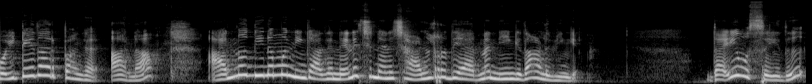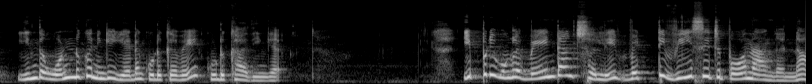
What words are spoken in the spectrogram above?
போயிட்டே தான் இருப்பாங்க. ஆனால் அன்னதினமும் நீங்கள் அதை நினச்சி நினச்சி அழுறது யாருன்னா நீங்கள் தான் அழுவீங்க. தயவு செய்து இந்த ஒன்றுக்கும் நீங்கள் இடம் கொடுக்கவே கொடுக்காதீங்க. இப்படி உங்களை வேண்டான்னு சொல்லி வெட்டி வீசிட்டு போனாங்கன்னா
